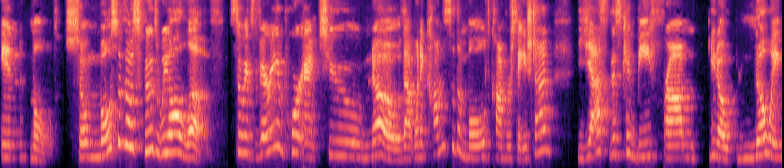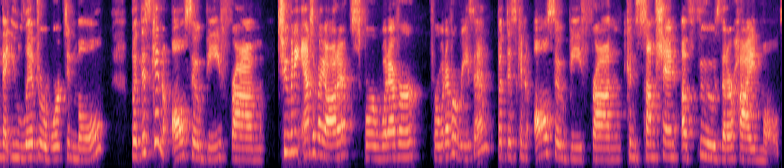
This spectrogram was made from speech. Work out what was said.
in mold. So most of those foods we all love. So it's very important to know that when it comes to the mold conversation, yes, this can be from, you know, knowing that you lived or worked in mold, but this can also be from too many antibiotics for whatever for whatever reason, but this can also be from consumption of foods that are high in mold.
